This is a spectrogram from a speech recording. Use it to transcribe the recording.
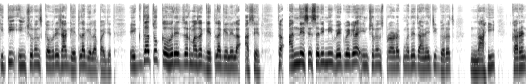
किती इन्शुरन्स कव्हरेज हा घेतला गेला पाहिजेत? एकदा तो कव्हरेज जर माझा घेतला गेलेला असेल तर अननेसेसरी मी वेगवेगळ्या इन्शुरन्स प्रॉडक्टमध्ये जाण्याची गरज नाही. कारण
